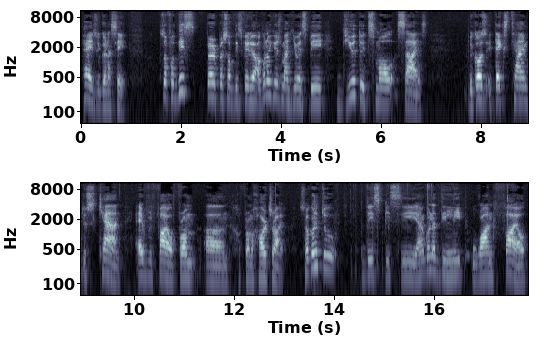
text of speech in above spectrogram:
page you're gonna see. So for this purpose of this video I'm gonna use my USB due to its small size because it takes time to scan every file from um, from a hard drive. So I'm going to this PC I'm gonna delete one file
